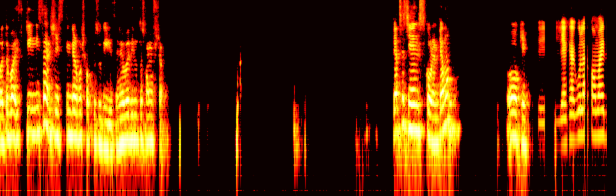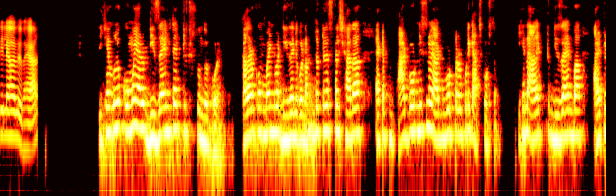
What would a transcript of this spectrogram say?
হয়তো বা স্ক্রিন নিছেন সেই স্ক্রিনটার উপর সবকিছু দিয়ে দিচ্ছেন এভাবে দিলে তো সমস্যা আছে চেঞ্জ করেন কেমন? ওকে লেখাগুলা কমাই দিলে হবে ভাইয়া। লেখাগুলো কমে আরও ডিজাইনটা একটু সুন্দর করেন কালার কম্বাইন বা ডিজাইন করেন। আপনি তো একটা খালি সাদা একটা আর্টবোর্ড নিয়েছেন ওই আর্টবোর্ডটার উপরে কাজ করছেন। এখানে আরেকটু ডিজাইন বা আরেকটু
